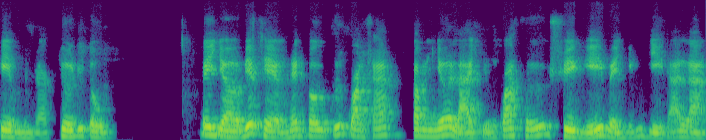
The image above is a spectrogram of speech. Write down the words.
khi mình đã chưa đi tu. Bây giờ biết thiền nên tôi cứ quan sát, tâm nhớ lại chuyện quá khứ, suy nghĩ về những gì đã làm.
